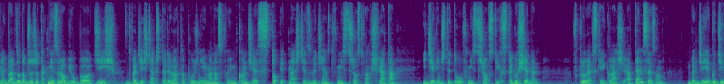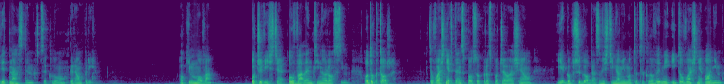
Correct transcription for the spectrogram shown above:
No i bardzo dobrze, że tak nie zrobił, bo dziś, 24 lata później, ma na swoim koncie 115 zwycięstw w Mistrzostwach Świata i 9 tytułów mistrzowskich, z tego 7 w królewskiej klasie, a ten sezon będzie jego 19 w cyklu Grand Prix. O kim mowa? Oczywiście o Valentino Rossim, o doktorze. To właśnie w ten sposób rozpoczęła się jego przygoda z wyścigami motocyklowymi i to właśnie o nim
